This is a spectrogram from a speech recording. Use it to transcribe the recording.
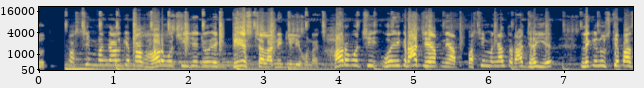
নদী पश्चिम बंगाल के पास हर वो चीज है जो एक देश चलाने के लिए होना चाहिए हर वो चीज वो एक राज्य है अपने आप पश्चिम बंगाल तो राज्य है ही है लेकिन उसके पास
